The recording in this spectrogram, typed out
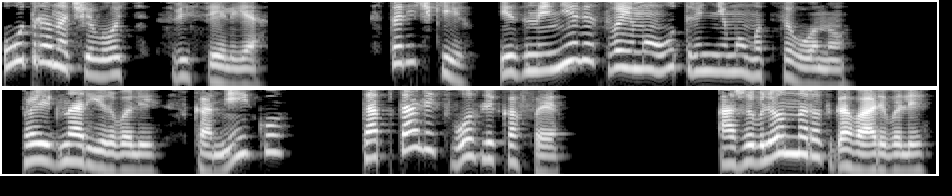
Утро началось с веселья. Старички изменили своему утреннему мациону. Проигнорировали скамейку, топтались возле кафе. Оживленно разговаривали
